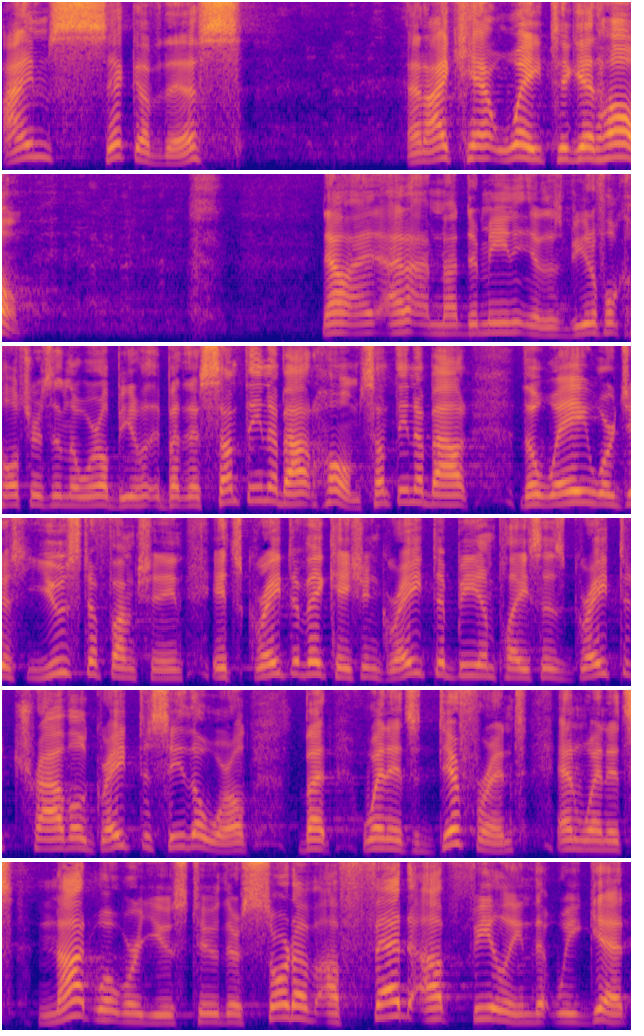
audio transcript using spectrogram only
I'm sick of this and I can't wait to get home. Now, I, am not demeaning, you know, there's beautiful cultures in the world, but there's something about home, something about the way we're just used to functioning. It's great to vacation, great to be in places, great to travel, great to see the world, but when it's different and when it's not what we're used to, there's sort of a fed up feeling that we get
